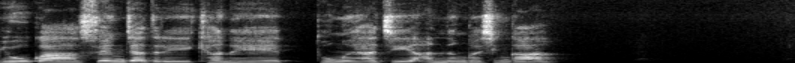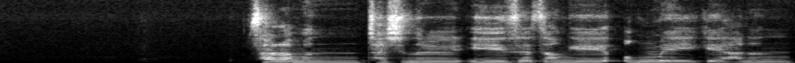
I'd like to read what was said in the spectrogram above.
요가 수행자들의 견해에 동의하지 않는 것인가? 사람은 자신을 이 세상에 얽매이게 하는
